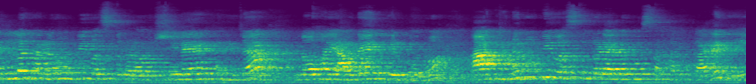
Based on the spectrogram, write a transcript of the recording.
ಎಲ್ಲ ಘನರೂಪಿ ವಸ್ತುಗಳು, ಶಿಲೆ, ಖನಿಜ, ಲೋಹ ಯಾವುದೇ ಇರ್ಬೋದು ಆ ವಸ್ತುಗಳೆಲ್ಲವೂ ಸಹ ಕರಗಿ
